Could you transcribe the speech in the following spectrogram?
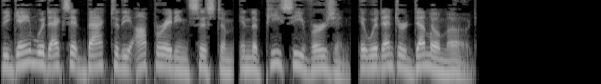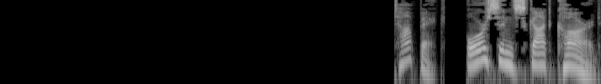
the game would exit back to the operating system in the PC version, it would enter demo mode. Orson Scott Card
